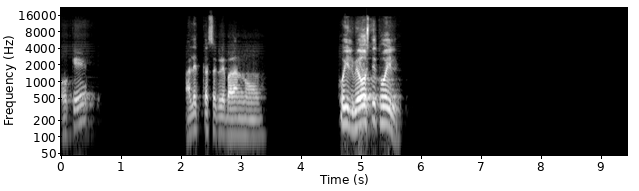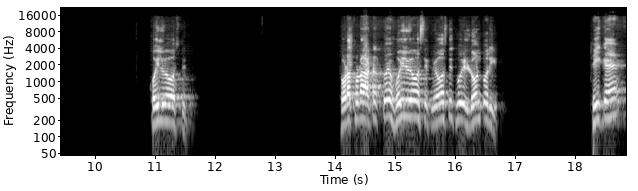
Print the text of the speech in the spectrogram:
okay आलेत का सगळे बाळांनो? होईल व्यवस्थित होईल. होईल व्यवस्थित. थोडा थोडा अटकतोय होईल व्यवस्थित. व्यवस्थित होईल डोंट वरी ठीक आहे?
